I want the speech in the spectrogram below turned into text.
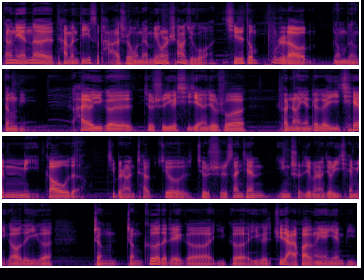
当年呢，他们第一次爬的时候呢，没有人上去过，其实都不知道能不能登顶。还有一个就是一个细节呢，就是说船长岩这个一千米高的。基本上差不就就是三千英尺，基本上就是一千米高的一个整整个的这个一个一个巨大的花岗岩岩壁，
